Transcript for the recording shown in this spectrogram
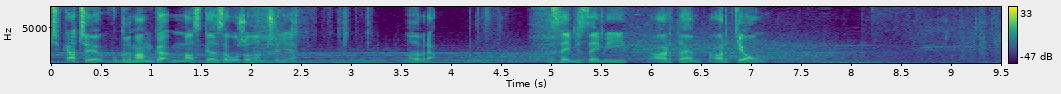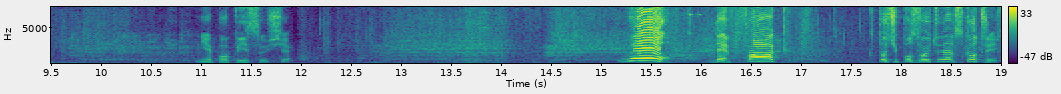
Ciekawe, czy w ogóle mam maskę założoną, czy nie? No dobra. Zdejmij, zdejmij. Artem. Artią. Nie popisuj się. Wow! The fuck? Kto ci pozwolił tutaj wskoczyć?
